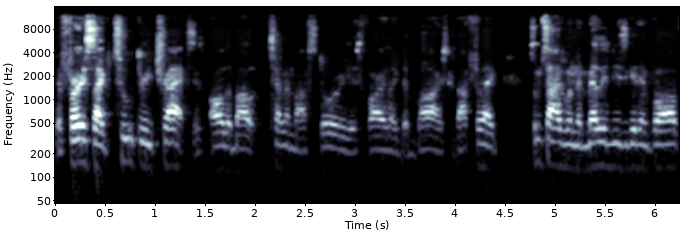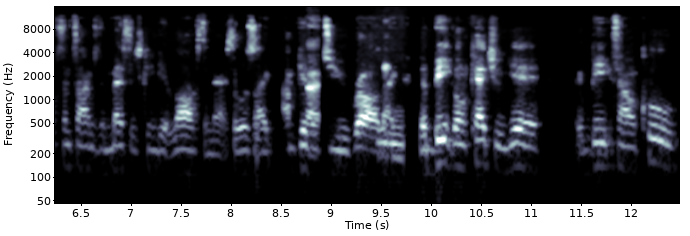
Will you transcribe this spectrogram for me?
The first like two, three tracks is all about telling my story as far as like the bars. Cause I feel like sometimes when the melodies get involved, sometimes the message can get lost in that. So it's like I'm giving it to you raw. Like the beat gonna catch you, yeah. The beat sound cool.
